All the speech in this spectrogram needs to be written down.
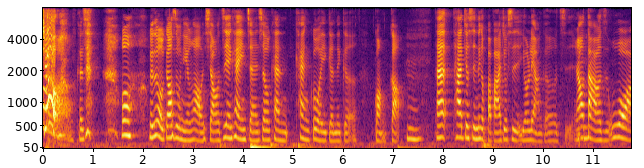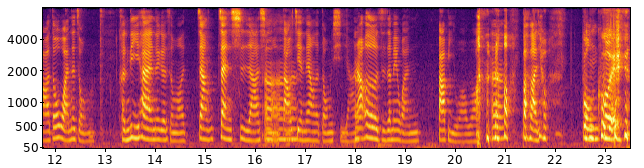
球。可是 哦，可是我告诉你很好笑，我之前看影展的时候看看过一个那个广告，嗯。他他就是那个爸爸，就是有两个儿子，然后大儿子哇都玩那种很厉害那个什么战战士啊，什么刀剑那样的东西啊，然后二儿子这边玩芭比娃娃，然后爸爸就崩溃，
